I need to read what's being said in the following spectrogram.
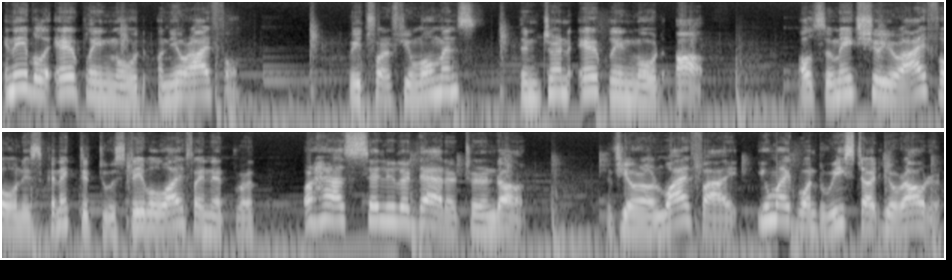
enable airplane mode on your iPhone. Wait for a few moments, then turn airplane mode off. Also, make sure your iPhone is connected to a stable Wi Fi network or has cellular data turned on. If you're on Wi Fi, you might want to restart your router.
